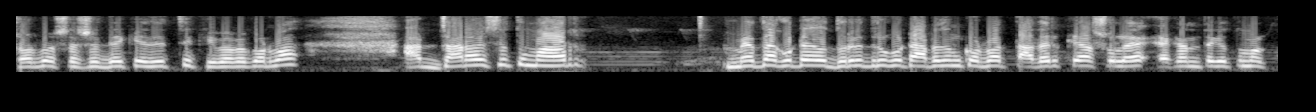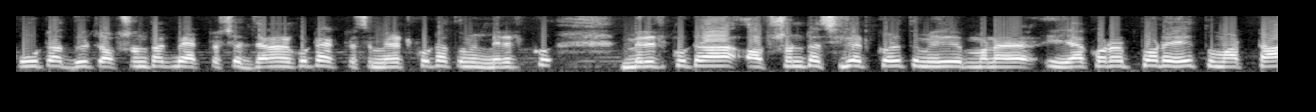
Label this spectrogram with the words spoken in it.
সর্বশেষে দেখিয়ে দিচ্ছি কীভাবে করবা। আর যারা হচ্ছে তোমার মেধা কোটায় ও দরিদ্র কোটা আবেদন করবা, তাদেরকে আসলে এখান থেকে তোমার কোটা, দুইটা অপশন থাকবে। একটা হচ্ছে জেনারেল কোটা, একটা হচ্ছে মেরিট কোটা। তুমি মেরিট মেরিট কোটা অপশনটা সিলেক্ট করে তুমি মানে ইয়া করার পরে তোমারটা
